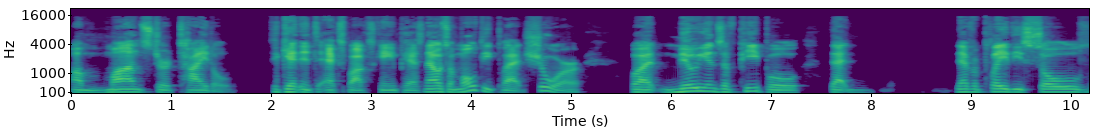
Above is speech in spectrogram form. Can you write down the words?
a monster title to get into Xbox Game Pass. Now it's a multi-plat, sure, but millions of people that never played these souls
